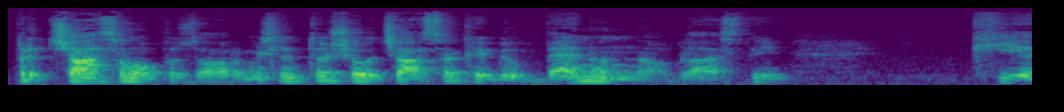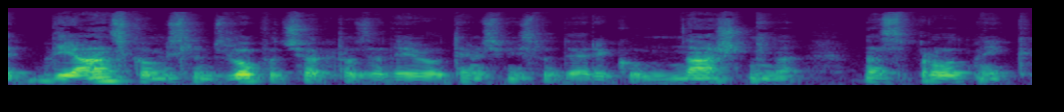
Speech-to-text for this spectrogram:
pred časom opozoril. Mislim, to je še v času, ko je bil Benon na oblasti, ki je dejansko, mislim, zelo počrtal zadeve v tem smislu, da je rekel naš nasprotnik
